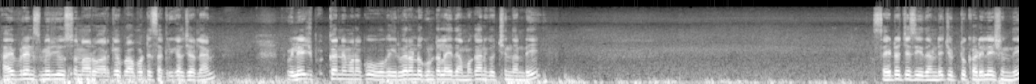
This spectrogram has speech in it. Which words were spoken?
హాయ్ ఫ్రెండ్స్ మీరు చూస్తున్నారు RK properties agriculture land village పక్కనే మనకు ఒక ఇరవై రెండు గుంటలు అయితే అమ్మకానికి వచ్చిందండి. సైట్ వచ్చేసి ఇదండి చుట్టూ కడిలేసి ఉంది.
